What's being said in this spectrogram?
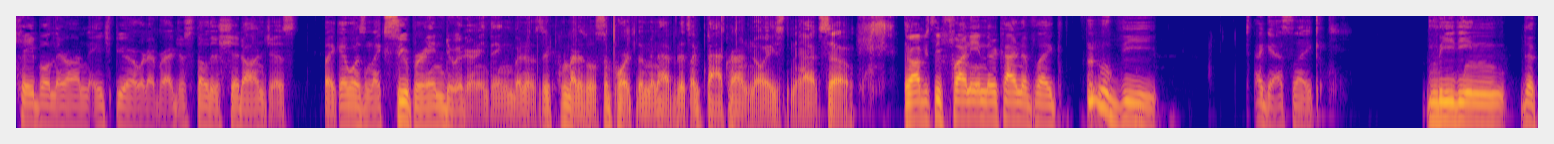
cable and they're on HBO or whatever, I just throw their shit on. Just like I wasn't like super into it or anything, but it was like might as well support them and have it as like background noise and that. So they're obviously funny and they're kind of like the, I guess like leading the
